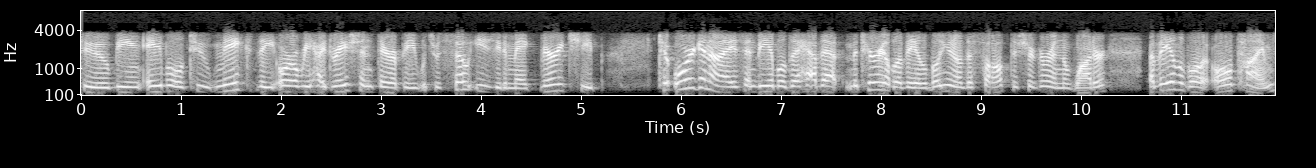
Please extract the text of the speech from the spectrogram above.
to being able to make the oral rehydration therapy, which was so easy to make, very cheap, to organize and be able to have that material available, you know, the salt, the sugar, and the water, available at all times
